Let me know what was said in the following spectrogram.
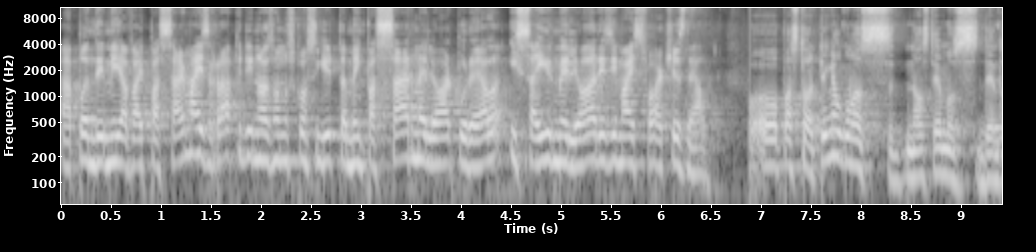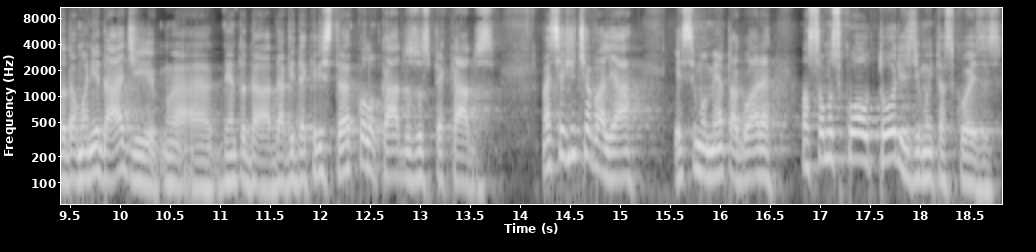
a pandemia vai passar mais rápido e nós vamos conseguir também passar melhor por ela e sair melhores e mais fortes dela. Ô, pastor, tem algumas, nós temos dentro da humanidade, dentro da, da vida cristã, colocados os pecados. Mas se a gente avaliar esse momento agora, nós somos coautores de muitas coisas.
